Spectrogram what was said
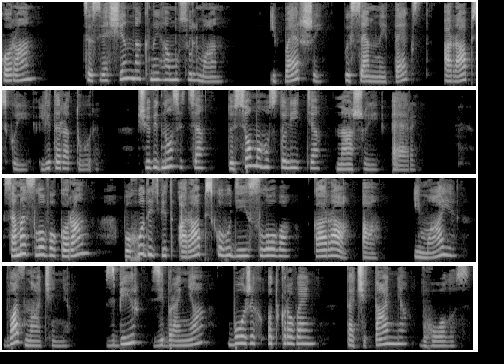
Коран це священна книга мусульман і перший писемний текст арабської літератури, що відноситься до сьомого століття нашої ери. Саме слово Коран походить від арабського дієслова кара-а і має два значення збір зібрання Божих откровень та читання вголос.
